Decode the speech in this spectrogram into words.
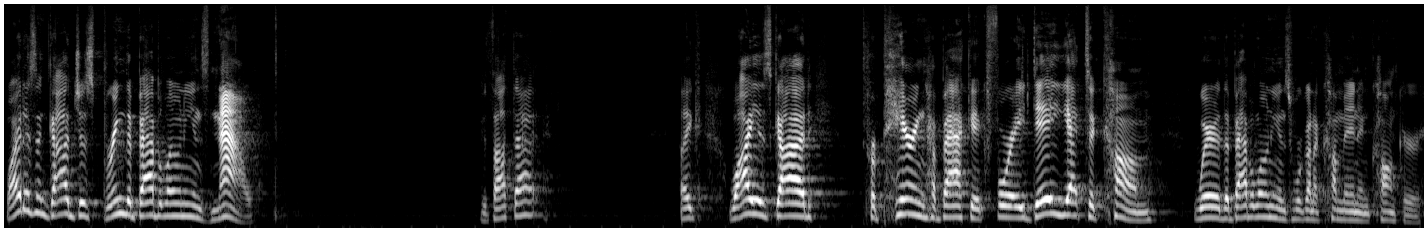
Why doesn't God just bring the Babylonians now? Have you thought that? Like, why is God preparing Habakkuk for a day yet to come where the Babylonians were going to come in and conquer?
